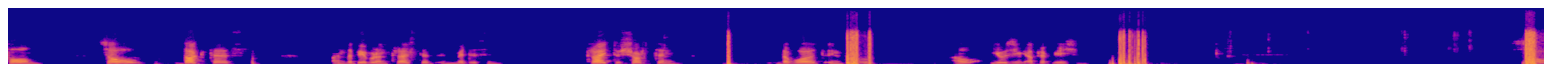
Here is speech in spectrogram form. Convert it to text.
form. So doctors and the people interested in medicine try to shorten the word into uh, using abbreviation. So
